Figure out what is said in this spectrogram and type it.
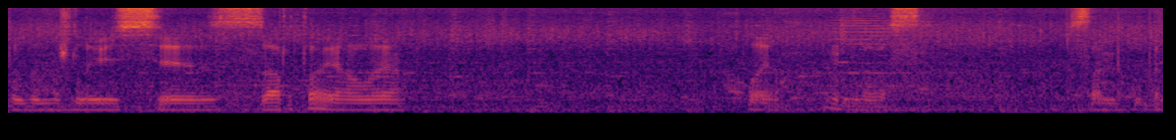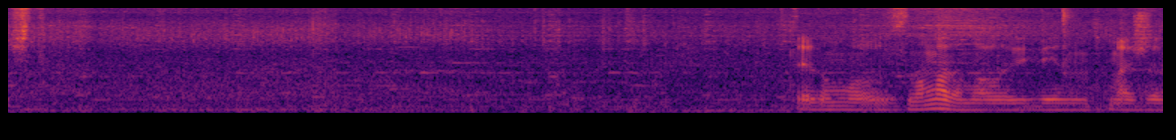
Буде можливість е, з артою, але. Але зараз самі побачите. Я думав з намадом, але він майже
